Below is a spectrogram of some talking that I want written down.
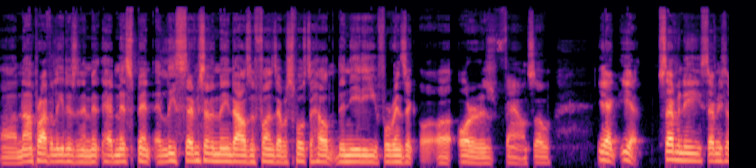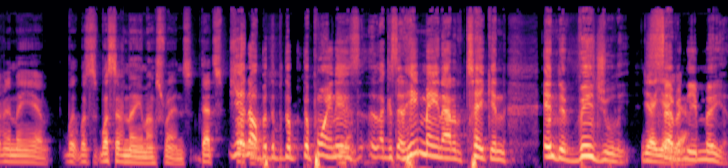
Uh, nonprofit leaders and had misspent at least seventy-seven million dollars in funds that were supposed to help the needy forensic uh, auditors found. So, yeah, yeah, 70, 77 million. Yeah, what's what's seven million amongst friends? That's yeah, no. But the, the, the point is, yeah. like I said, he may not have taken individually yeah, yeah, seventy yeah. million,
